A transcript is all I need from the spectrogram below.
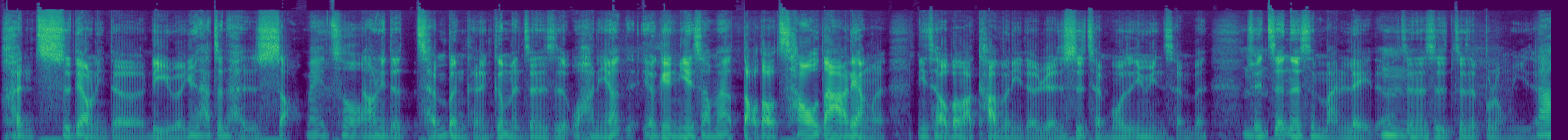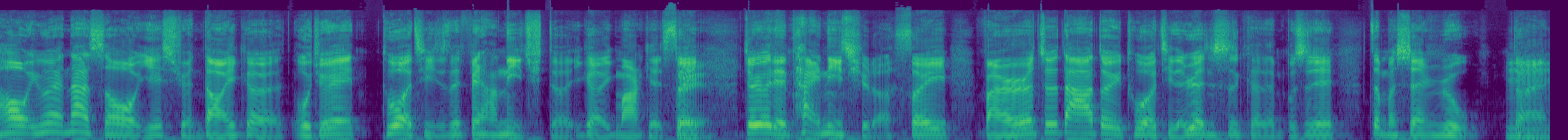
很吃掉你的利润，因为它真的很少，没错。然后你的成本可能根本真的是哇，你要要给你业商要导到超大量了，你才有办法 cover 你的人事成本或者运营成本，所以真的是蛮累的，真的是真的不容易的。然后因为那时候也选到一个，我觉得土耳其就是非常 niche 的一个 market，所以就有点太 niche 了，所以反而就是大家对于土耳其的认识可能不是这么深入。对，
